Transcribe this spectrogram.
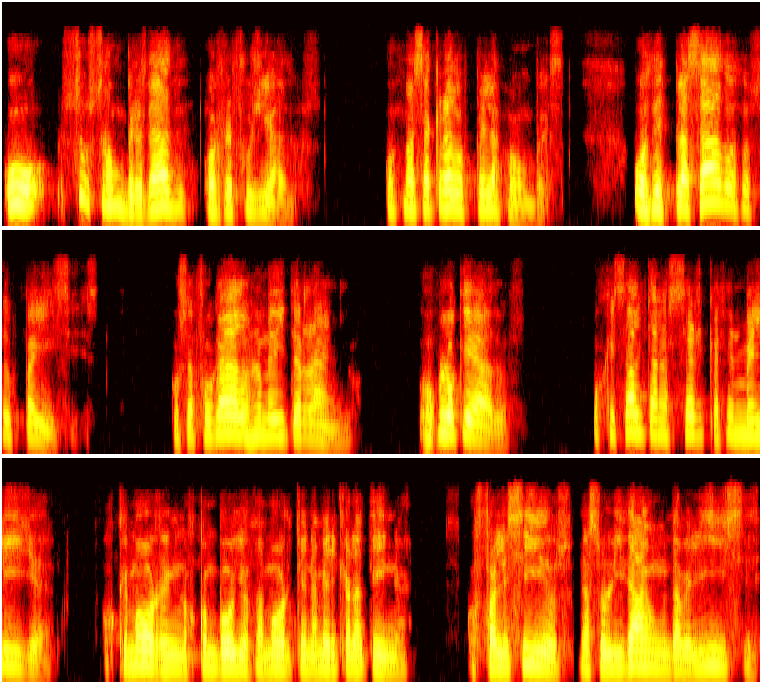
Ou só son verdade os refugiados, os masacrados pelas bombas, os desplazados dos seus países, os afogados no Mediterráneo, os bloqueados, os que saltan as cercas en Melilla, os que morren nos comboios da morte en América Latina, os falecidos na solidão da velhice,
